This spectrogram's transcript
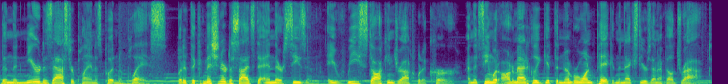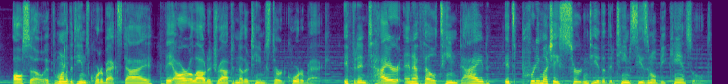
then the near disaster plan is put into place. But if the commissioner decides to end their season, a restocking draft would occur, and the team would automatically get the number one pick in the next year's NFL draft. Also, if one of the team's quarterbacks die, they are allowed to draft another team's third quarterback. If an entire NFL team died, it's pretty much a certainty that the team's season will be canceled.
